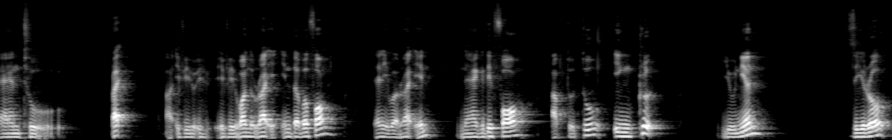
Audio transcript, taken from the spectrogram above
and 2 right uh, if you if, if you want to write in interval form then you will write in negative 4 up to 2 include union 0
